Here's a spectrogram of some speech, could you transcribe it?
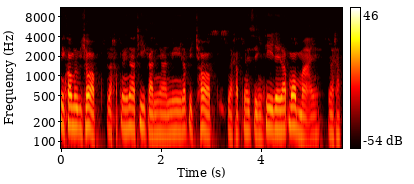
มีความรับผิดชอบนะครับในหน้าที่การงานมีรับผิดชอบนะครับ ในสิ่งที่ได้รับมอบหมายนะครับ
